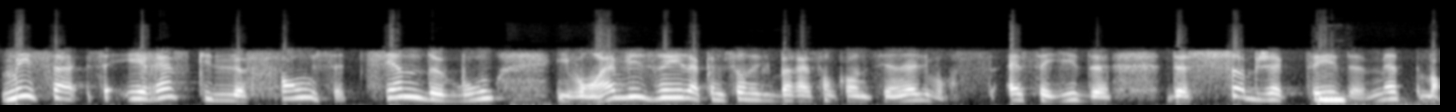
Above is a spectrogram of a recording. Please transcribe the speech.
mais ça, il reste qu'ils le font, ils se tiennent debout, ils vont aviser la Commission de libération conditionnelle, ils vont essayer de, de s'objecter, mm. de mettre... Bon,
